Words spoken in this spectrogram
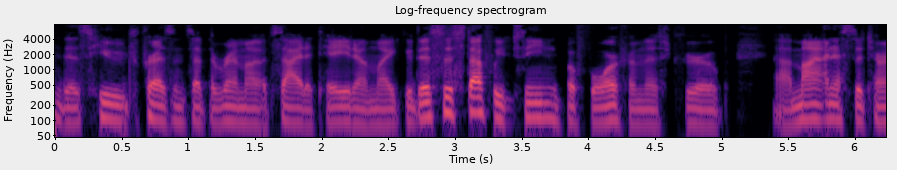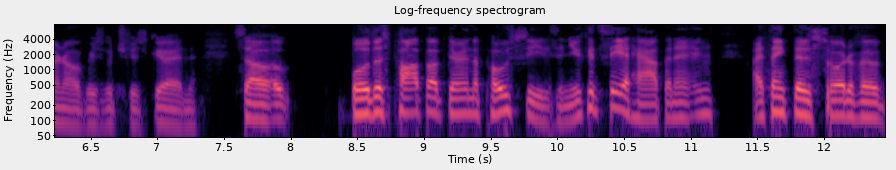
this huge presence at the rim outside of Tatum. Like this is stuff we've seen before from this group, uh, minus the turnovers, which is good. So will this pop up during the postseason? You could see it happening. I think there's sort of a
